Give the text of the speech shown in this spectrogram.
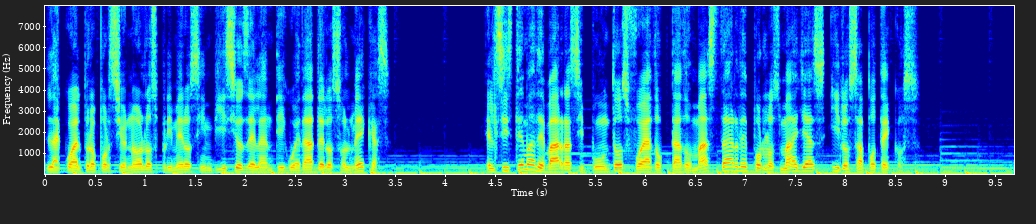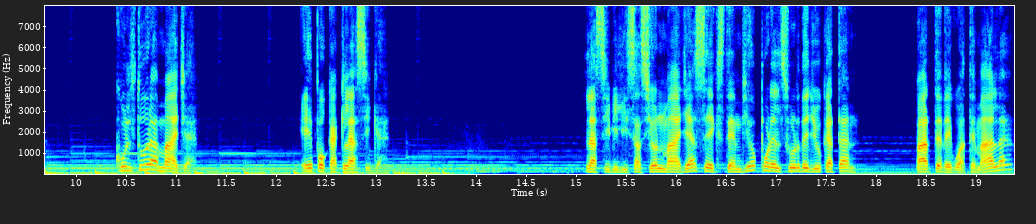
la cual proporcionó los primeros indicios de la antigüedad de los olmecas. El sistema de barras y puntos fue adoptado más tarde por los mayas y los zapotecos. Cultura maya. Época clásica. La civilización maya se extendió por el sur de Yucatán, parte de Guatemala,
